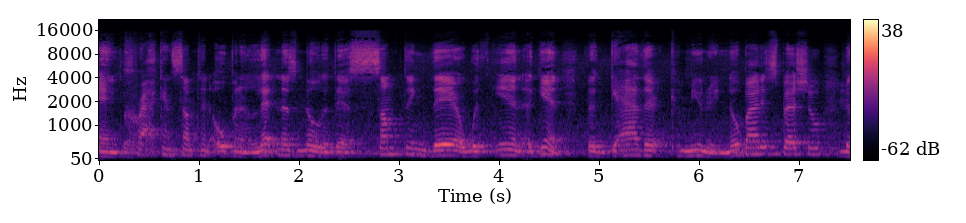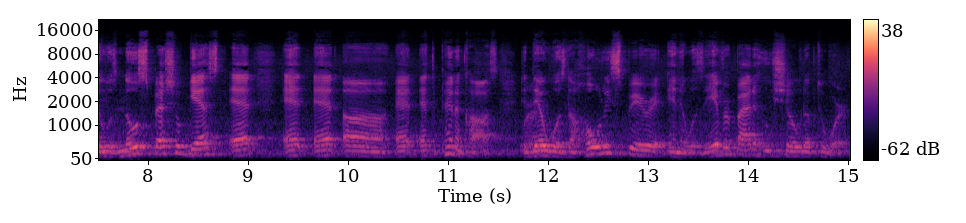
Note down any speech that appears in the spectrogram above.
and cracking something open and letting us know that there's something there within again the gathered community nobody special mm-hmm. there was no special guest at at at uh at, at the pentecost right. there was the holy spirit and it was everybody who showed up to work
